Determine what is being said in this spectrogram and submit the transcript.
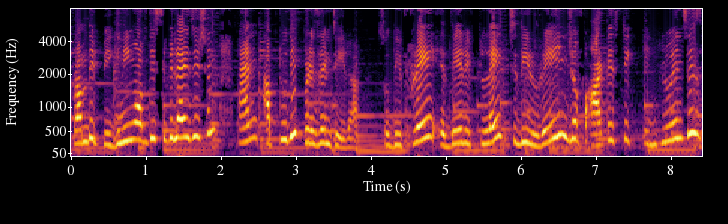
from the beginning of the civilization and up to the present era. So they, they reflect the range of artistic influences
